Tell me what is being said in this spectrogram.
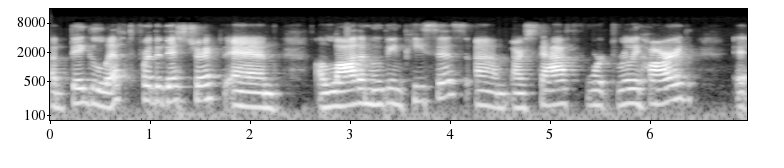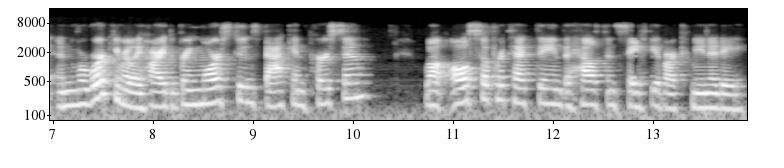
a big lift for the district and a lot of moving pieces. Um, our staff worked really hard and we're working really hard to bring more students back in person while also protecting the health and safety of our community.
